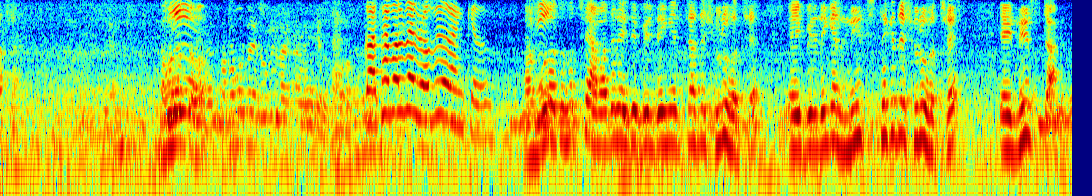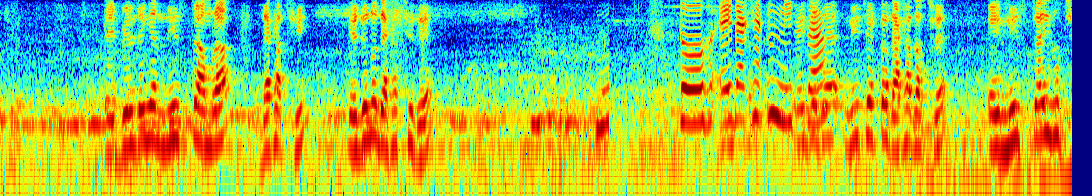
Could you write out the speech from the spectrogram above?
আচ্ছা। মূলত কথা বলবে রবিউল আঙ্কেল মূলত হচ্ছে আমাদের এই যে বিল্ডিং এরটা যে শুরু হচ্ছে এই বিল্ডিং এর নিচ থেকে যে শুরু হচ্ছে এই নিচটা এই বিল্ডিং এর নিচটা আমরা দেখাচ্ছি। এজন্য দেখাচ্ছি যে তো এই দেখেন নিচটা। নিচেরটা দেখা যাচ্ছে। এই নিচটাই হচ্ছে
